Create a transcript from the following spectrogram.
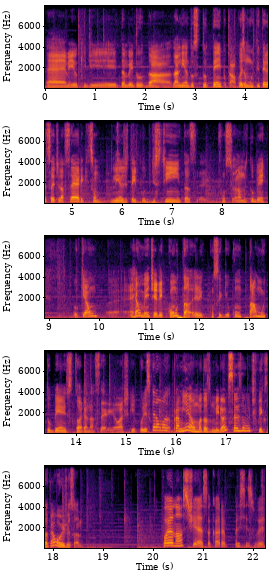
é, meio que de também do, da, da linha do, do tempo, que é uma coisa muito interessante da série, que são linhas de tempo distintas, é, funciona muito bem. O que é um. É, é, realmente, ele conta. Ele conseguiu contar muito bem a história na série. Eu acho que por isso que era uma. Pra mim é uma das melhores séries da Netflix até hoje, sabe? Pô, eu não assisti essa, cara. Preciso ver.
